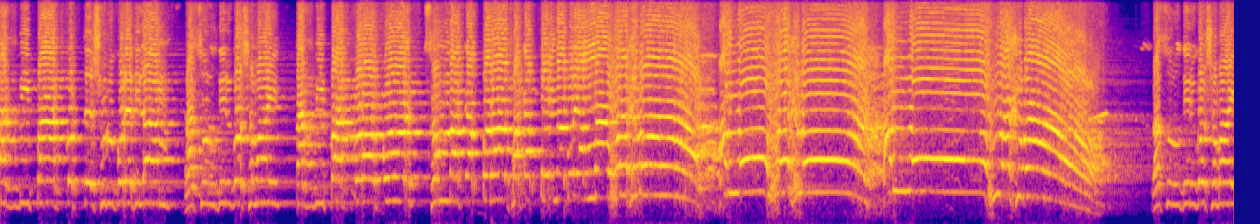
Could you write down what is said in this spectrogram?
তাজবি পাঠ করতে শুরু করে দিলাম। রাসুল দীর্ঘ সময় তাজবি পাঠ করার পর, সুম্মা কাপড় ফাঁকা বলে আল্লাহ আকবার আল্লাহু আকবার আল্লাহু আকবার রাসূল দীর্ঘ সময়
